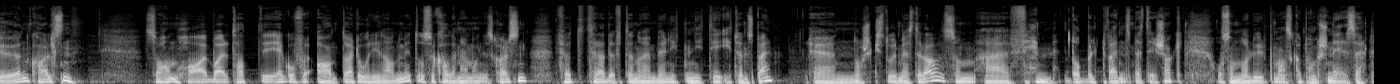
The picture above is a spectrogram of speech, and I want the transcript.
Øen Carlsen. Så han har bare tatt Jeg går for annethvert ord i navnet mitt, og så kaller jeg meg Magnus Carlsen. Født 30. november 1990 i Tønsberg. Norsk stormester da, som er femdobbelt verdensmester i sjakk, og som nå lurer på om han skal pensjonere seg.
